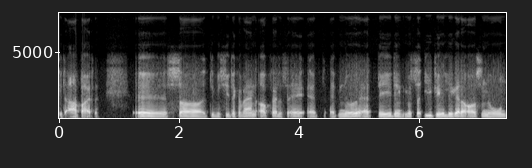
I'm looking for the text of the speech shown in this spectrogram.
et arbejde. Øh, så det vil sige, der kan være en opfattelse af, at, at noget er dating, men så i det ligger der også nogle,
